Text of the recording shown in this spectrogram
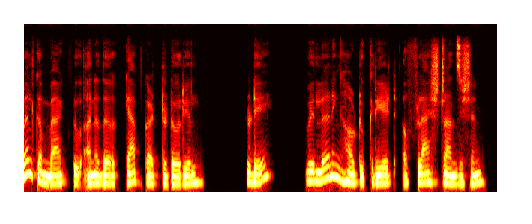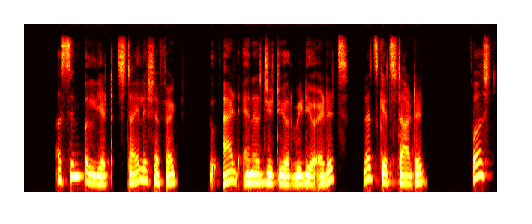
Welcome back to another CapCut tutorial. Today, we're learning how to create a flash transition, a simple yet stylish effect to add energy to your video edits. Let's get started. First,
